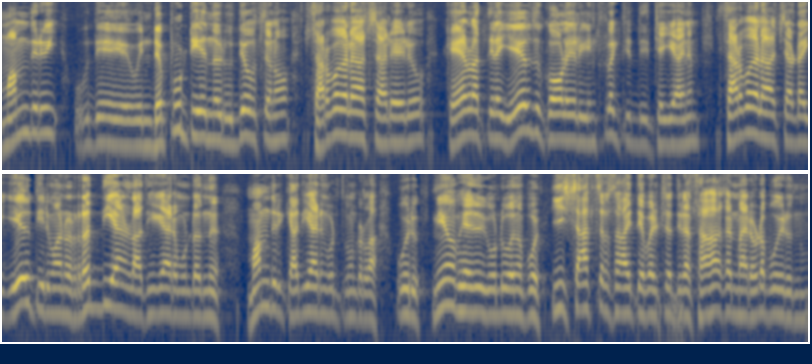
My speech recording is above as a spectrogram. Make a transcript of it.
മന്ത്രി ഡെപ്യൂട്ടി ചെയ്യുന്ന ഒരു ഉദ്യോഗസ്ഥനോ സർവകലാശാലയിലോ കേരളത്തിലെ ഏത് കോളേജിലും ഇൻസ്പെക്ട് ചെയ്യാനും സർവകലാശാലയുടെ ഏത് തീരുമാനവും റദ്ദ് ചെയ്യാനുള്ള അധികാരമുണ്ടെന്ന് മന്ത്രിക്ക് അധികാരം കൊടുത്തുകൊണ്ടുള്ള ഒരു നിയമഭേദഗതി കൊണ്ടുവന്നപ്പോൾ ഈ ശാസ്ത്ര സാഹിത്യ പരിഷത്തിലെ സഹാകന്മാരോടെ പോയിരുന്നു?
